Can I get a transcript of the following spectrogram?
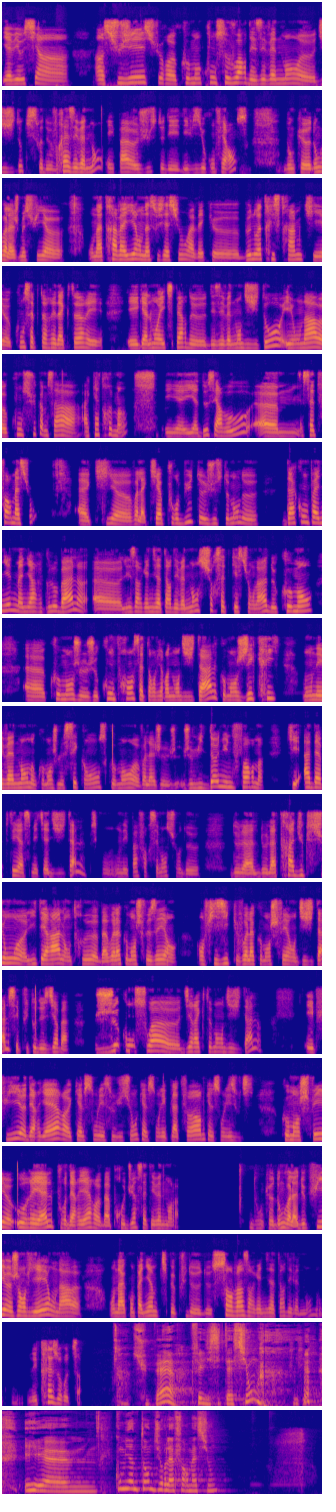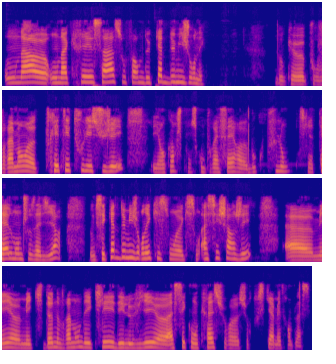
il y avait aussi un, un sujet sur euh, comment concevoir des événements euh, digitaux qui soient de vrais événements et pas juste des, des visioconférences. Donc, donc voilà, je me suis, on a travaillé en association avec Benoît Tristram qui est concepteur rédacteur et, et également expert de, des événements digitaux et on a conçu comme ça à, quatre mains et il y a deux cerveaux cette formation qui voilà qui a pour but justement de d'accompagner de manière globale euh, les organisateurs d'événements sur cette question-là, de comment euh, comment je, je, comprends cet environnement digital, comment j'écris mon événement, donc comment je le séquence, comment euh, voilà je, je, je, lui donne une forme qui est adaptée à ce métier digital, puisqu'on n'est pas forcément sur de de la de la traduction euh, littérale entre euh, bah voilà comment je faisais en en physique, voilà comment je fais en digital. C'est plutôt de se dire bah je conçois directement en digital et puis derrière, quelles sont les solutions, quelles sont les plateformes, quels sont les outils? Comment je fais au réel pour derrière bah, produire cet événement-là? Donc, donc voilà, depuis janvier, on a on a accompagné un petit peu plus de, de 120 organisateurs d'événements. Donc on est très heureux de ça. Super, félicitations. Et euh, combien de temps dure la formation? On a on a créé ça sous forme de quatre demi-journées. Donc euh, pour vraiment euh, traiter tous les sujets, et encore je pense qu'on pourrait faire euh, beaucoup plus long parce qu'il y a tellement de choses à dire. Donc c'est quatre demi-journées qui sont assez chargées, mais qui donnent vraiment des clés et des leviers assez concrets sur tout ce qu'il y a à mettre en place.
